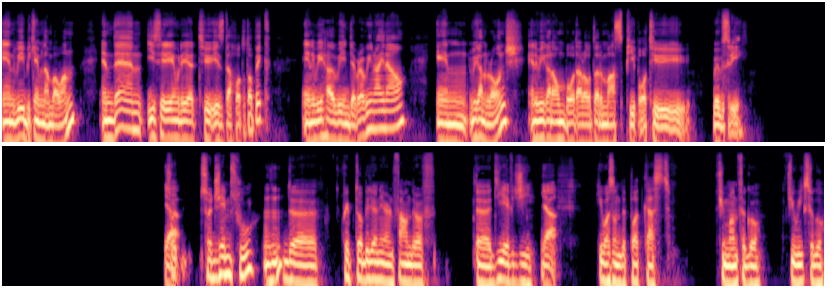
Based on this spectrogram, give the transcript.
and we became number one. And then Ethereum layer two is the hot topic, and we have been developing right now. And we're gonna launch, and we're gonna onboard a lot of mass people to Web three. Yeah. So, so James Wo, hmm the crypto billionaire and founder of uh, DFG, Yeah. he was on the podcast a few months ago, a few weeks ago.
